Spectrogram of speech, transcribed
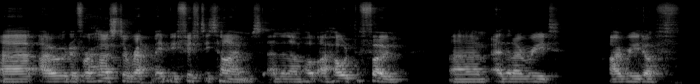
uh, I would have rehearsed a rap maybe 50 times, and then I'm, i hold the phone, um, and then I read, I read off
